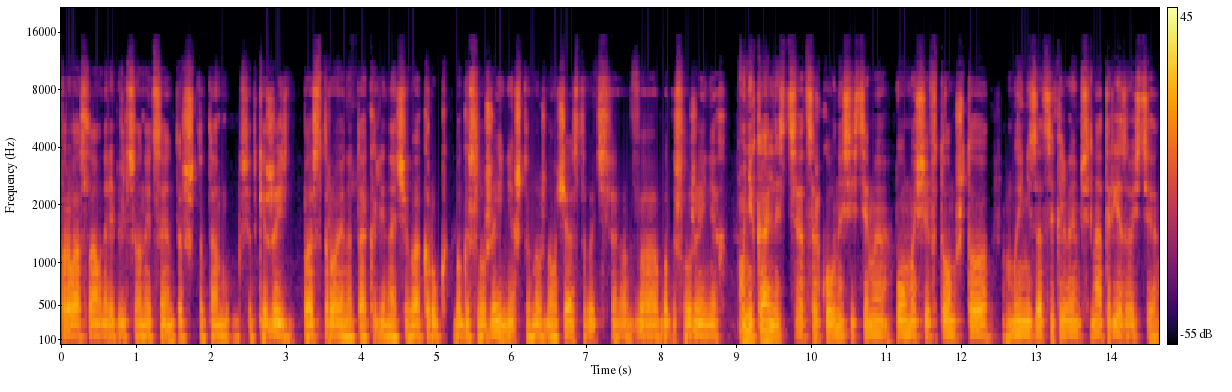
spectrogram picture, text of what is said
православный реабилитационный центр, что там все-таки жизнь построена так или иначе вокруг богослужения, что нужно участвовать в богослужениях. Уникальность церковной системы помощи в том, что мы не зацикливаемся на трезвости,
